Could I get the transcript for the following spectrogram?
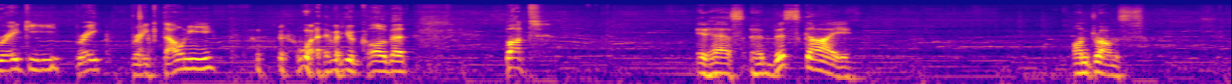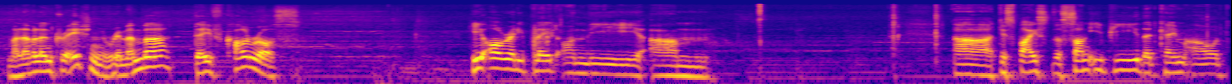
breaky, break, breakdowny, whatever you call that. But it has uh, this guy on drums. Malevolent Creation, remember Dave Culross? He already played on the um, uh, Despise the Sun EP that came out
